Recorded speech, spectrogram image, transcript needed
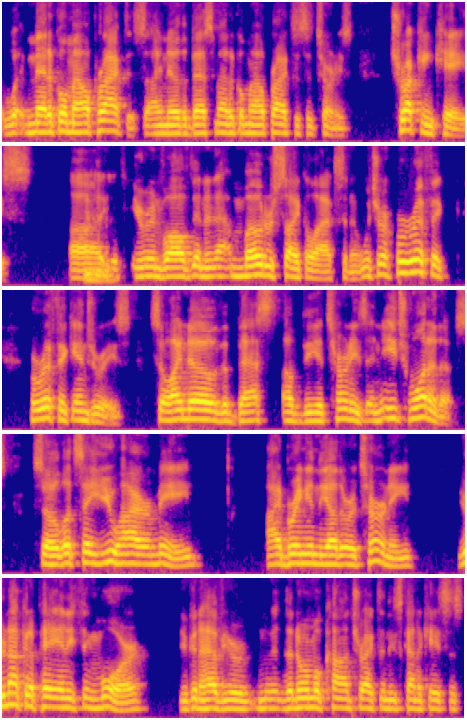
medical malpractice. I know the best medical malpractice attorneys, trucking case. Uh, mm-hmm. If you're involved in a motorcycle accident, which are horrific, horrific injuries. So I know the best of the attorneys in each one of those. So let's say you hire me, I bring in the other attorney. You're not going to pay anything more. You're going to have your the normal contract in these kind of cases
